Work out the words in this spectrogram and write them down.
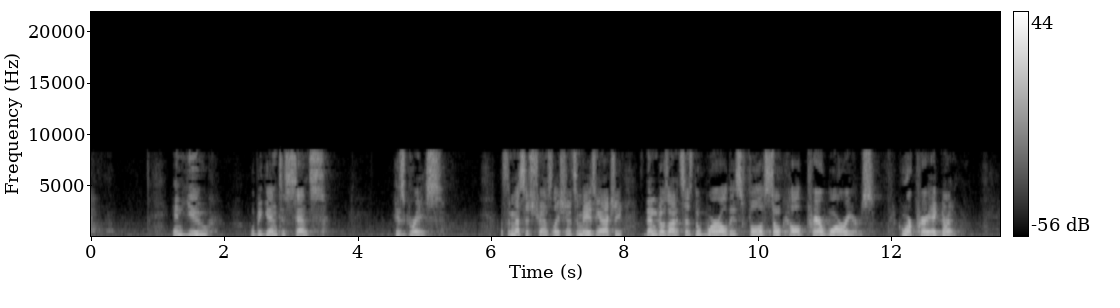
and you will begin to sense his grace. That's the message translation. It's amazing. It actually then goes on. It says, The world is full of so called prayer warriors who are prayer ignorant.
